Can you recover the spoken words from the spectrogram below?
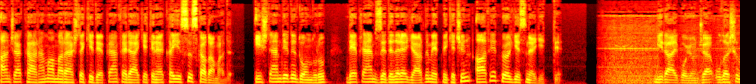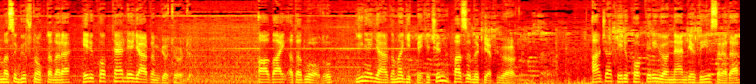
Ancak Kahramanmaraş'taki deprem felaketine kayıtsız kalamadı. İşlemlerini dondurup depremzedelere yardım etmek için afet bölgesine gitti. Bir ay boyunca ulaşılması güç noktalara helikopterle yardım götürdü. Albay Adalıoğlu yine yardıma gitmek için hazırlık yapıyordu. Ancak helikopteri yönlendirdiği sırada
